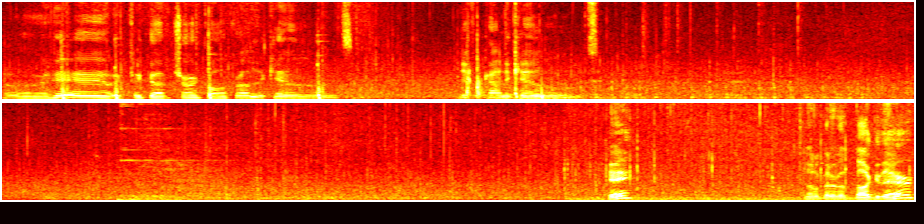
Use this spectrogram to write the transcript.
Over here, we pick up charcoal from the kilns. Different kind of kilns. Okay. A little bit of a bug there.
